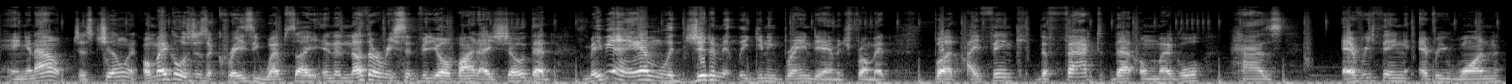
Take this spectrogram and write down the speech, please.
hanging out, just chilling. Omegle is just a crazy website. In another recent video of mine, I showed that maybe I am legitimately getting brain damage from it, but I think the fact that Omegle has everything, everyone,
